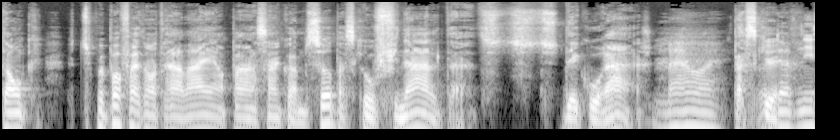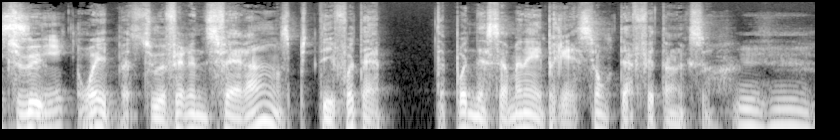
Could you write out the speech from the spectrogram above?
Donc, tu peux pas faire ton travail en pensant comme ça parce qu'au final, tu, tu- décourages. Ben ouais. Parce que tu veux, cynique. oui, parce que tu veux faire une différence, puis des fois, t'as pas nécessairement l'impression que t'as fait tant que ça. Mhm.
